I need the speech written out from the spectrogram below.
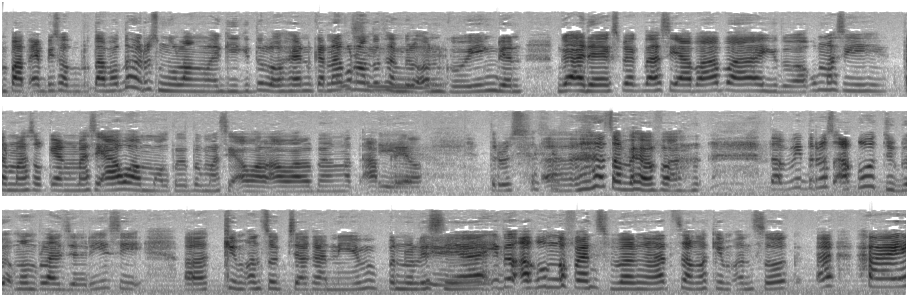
empat episode pertama tuh harus ngulang lagi gitu loh Hen. Karena aku I nonton sambil ongoing dan nggak ada ekspektasi apa-apa gitu. Aku masih termasuk yang masih awam waktu itu masih awal-awal banget April. Iya. Terus eh, sampai hafal. Tapi terus aku juga mempelajari si eh, Kim Eun Suk Jakanim penulisnya. Iya. itu aku ngefans banget sama Kim Eun Suk eh hai.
